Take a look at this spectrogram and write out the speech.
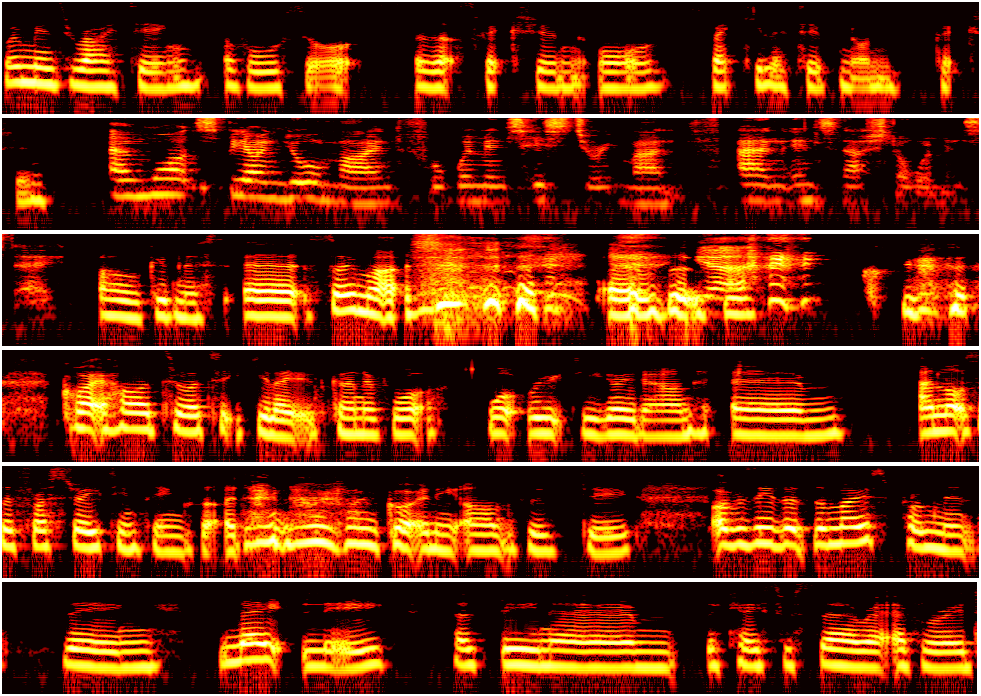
women's writing of all sorts. So that's fiction or speculative non-fiction. And what's beyond your mind for Women's History Month and International Women's Day? Oh goodness, uh, so much. um, yeah. quite hard to articulate. It's kind of what what route do you go down? Um, and lots of frustrating things that I don't know if I've got any answers to. Obviously, that the most prominent thing lately has been um, the case of Sarah Everard.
